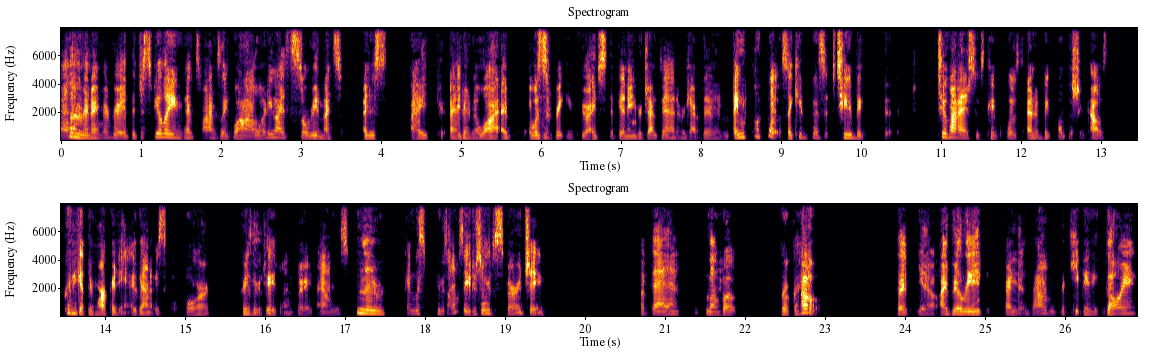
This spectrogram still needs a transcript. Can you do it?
um, hmm. and I remember the, just feeling at times like, wow, why do you guys still read my stuff? I just I I don't know why I, I wasn't breaking through. I just kept getting rejected, rejected. I would come close. I came close to two big, two of my manuscripts came close at a big publishing house. Couldn't get through marketing again. It was before Fraser Jayden, right? And hmm. it was it was honestly just really discouraging. But then my book broken hope. But, you know, I really credit them for keeping it going,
